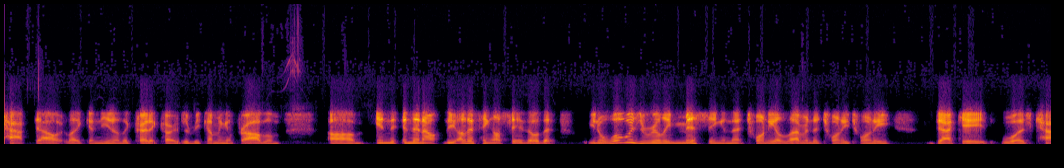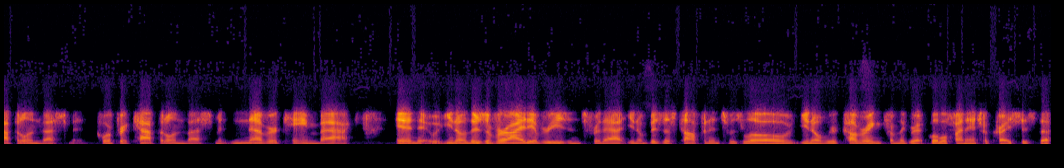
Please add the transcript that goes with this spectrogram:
tapped out like and you know the credit cards are becoming a problem um, and, and then I'll, the other thing I'll say though that you know what was really missing in that 2011 to 2020 decade was capital investment. Corporate capital investment never came back, and it, you know there's a variety of reasons for that. You know, business confidence was low. You know, we are recovering from the global financial crisis. The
